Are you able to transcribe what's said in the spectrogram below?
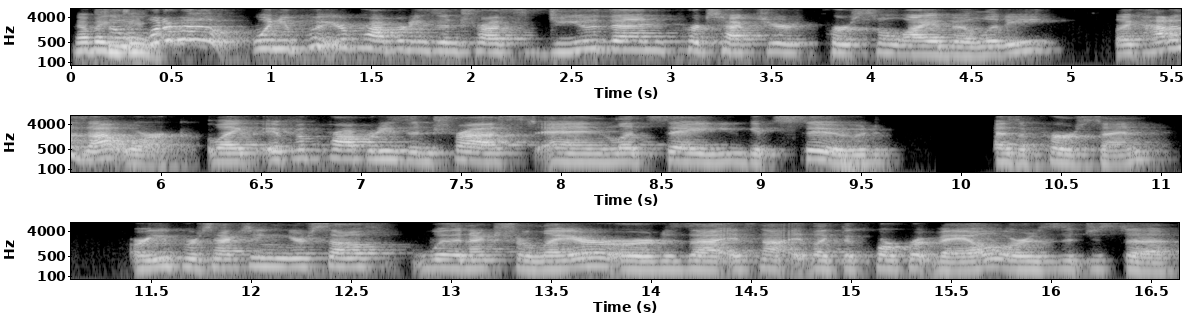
No big so, deal. what about when you put your properties in trust? Do you then protect your personal liability? Like, how does that work? Like, if a property is in trust and let's say you get sued as a person, are you protecting yourself with an extra layer or does that it's not like the corporate veil or is it just a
